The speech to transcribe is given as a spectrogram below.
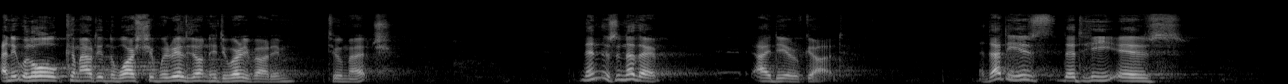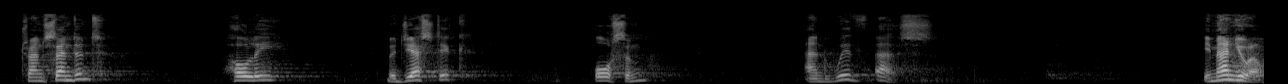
And it will all come out in the wash, and we really don't need to worry about him too much. Then there's another idea of God, and that is that he is transcendent, holy, majestic, awesome, and with us. Immanuel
